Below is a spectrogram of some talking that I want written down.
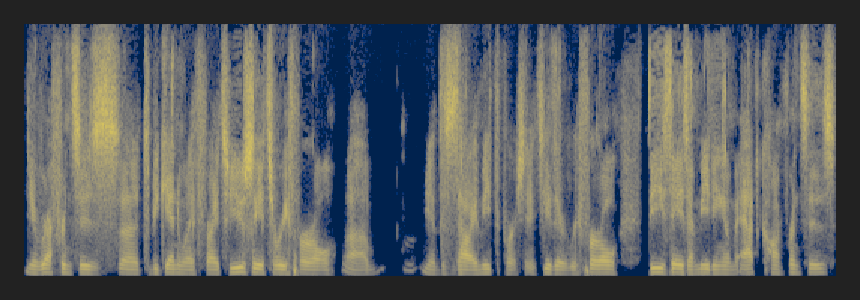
you know, references uh, to begin with, right? So usually it's a referral. You know, this is how I meet the person. It's either referral. These days, I'm meeting them at conferences,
